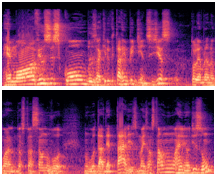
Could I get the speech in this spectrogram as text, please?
Remove os escombros, aquilo que estava impedindo. Esses dias, estou lembrando agora da situação, não vou, não vou dar detalhes, mas nós estávamos numa reunião de Zoom, uhum.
